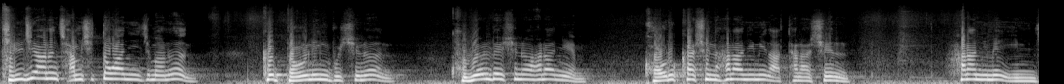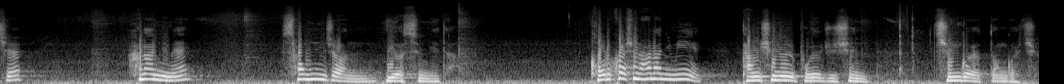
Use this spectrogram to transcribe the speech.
길지 않은 잠시 동안이지만은 그 버닝 부시는 구별되시는 하나님, 거룩하신 하나님이 나타나신 하나님의 임재, 하나님의 성전이었습니다. 거룩하신 하나님이 당신을 보여주신 증거였던 거죠.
